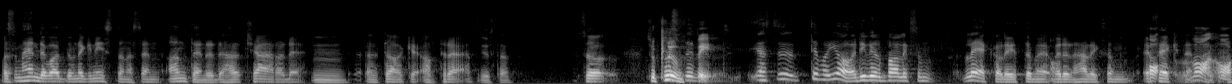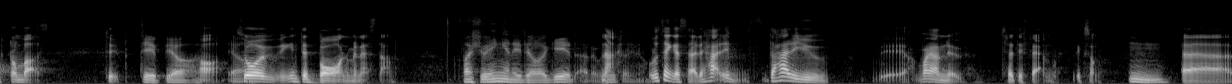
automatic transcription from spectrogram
Vad som hände var att de där gnistorna sen antände det här kärade Mm. eh, taket av trä. Just det. Så, Så klumpigt. Ja, så det var jag. De vill bara liksom leka lite med, med den här liksom effekten. Var han 18 bast? Typ. Typ, ja. Ja. ja. Så inte ett barn, men nästan. fanns ju ingen ideologi där. Nej. Och då tänker jag så här, det här är, det här är ju, eh, vad är jag nu? 35, liksom. Mm. Eh,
